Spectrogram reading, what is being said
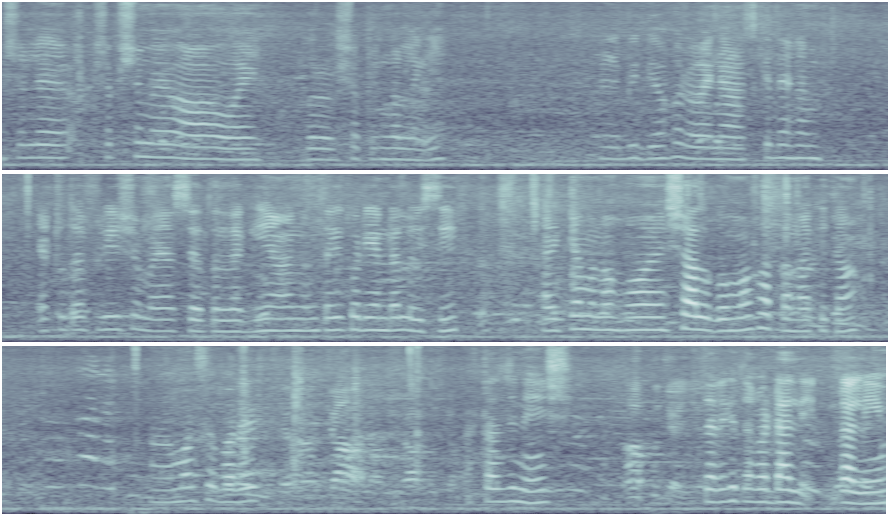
আসলে সবসময় আওয়া হয় গরুর শপিংয়ের লাগে। ভিডিও করা হয় না, আজকে দেখলাম একটুটা ফ্রি সময় আছে, তো লাগি থেকে করিয়ানটা লইছি। আর এটা মনে হয় শালগমর পাতা না কিতা আমার ফেভারিট একটা জিনিস তার কি তারপর ডালিম ডালিম,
